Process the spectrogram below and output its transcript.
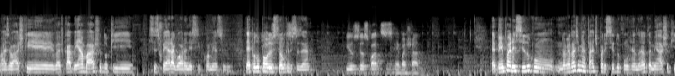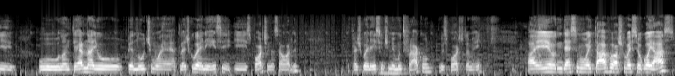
Mas eu acho que vai ficar bem abaixo do que se espera agora nesse começo. Até pelo Paulistão seus- que eles fizeram. E os seus quatro rebaixados? É bem parecido com. Na verdade, é metade parecido com o Renan. Eu também acho que o Lanterna e o penúltimo é Atlético Goianiense e Sport nessa ordem. Atlético Goianiense é um time muito fraco, o Sport também. Aí em 18 eu acho que vai ser o Goiás.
